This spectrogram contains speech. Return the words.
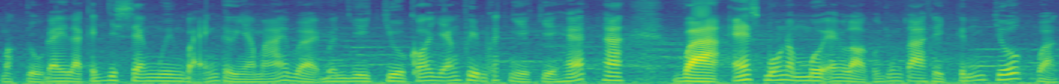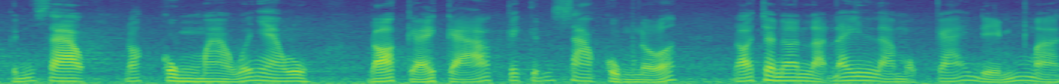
Mặc dù đây là cái chiếc xe nguyên bản từ nhà máy về, bên Di chưa có dán phim cách nhiệt gì hết ha. Và S450L của chúng ta thì kính trước và kính sau, nó cùng màu với nhau luôn. Đó, kể cả cái kính sau cùng nữa. Đó, cho nên là đây là một cái điểm mà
